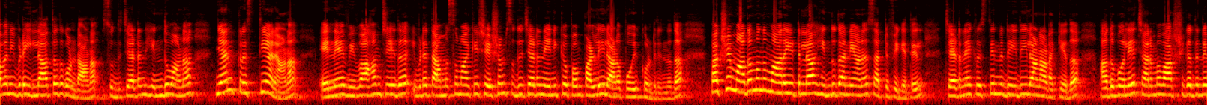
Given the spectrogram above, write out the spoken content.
അവൻ ഇവിടെ ഇല്ലാത്തത് കൊണ്ടാണ് സുധിച്ചേട്ടൻ ഹിന്ദുവാണ്. ഞാൻ ക്രിസ്ത്യാനാണ്. എന്നെ വിവാഹം ചെയ്ത് ഇവിടെ താമസമാക്കിയ ശേഷം സുധിച്ചേട്ടൻ എനിക്കൊപ്പം പള്ളിയിലാണ് പോയിക്കൊണ്ടിരുന്നത്. പക്ഷേ മതമൊന്നും മാറിയിട്ടില്ല. ഹിന്ദു തന്നെയാണ് സർട്ടിഫിക്കറ്റിൽ. ചേട്ടനെ ക്രിസ്ത്യൻ രീതിയിലാണ് അടക്കിയത്. അതുപോലെ ചരമവാർഷികത്തിന്റെ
